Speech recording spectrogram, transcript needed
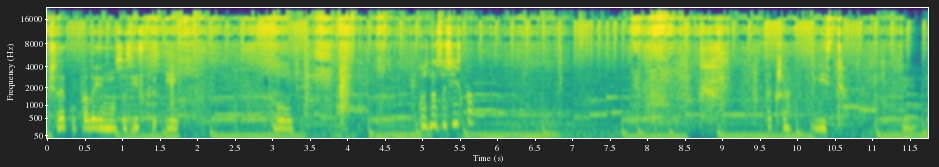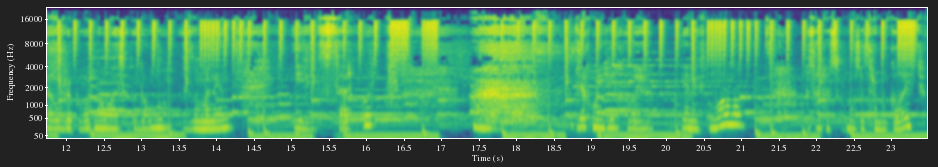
Пішли, купили йому сосиску і булочки. Вкусна сосиска? Так що їсть. Я вже повернулася додому з іменин і з церкви. Як ми їхали, я не знімала. А зараз нас завтра Миколайчик,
